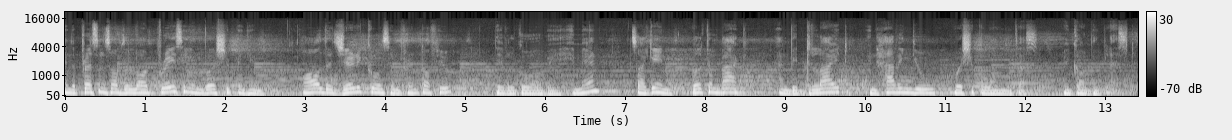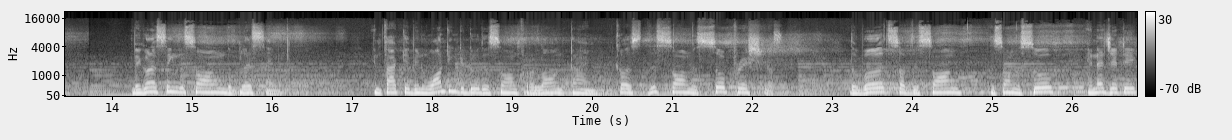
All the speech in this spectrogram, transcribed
in the presence of the Lord, praising and worshiping Him. All the Jerichos in front of you, they will go away. Amen. So again, welcome back, and we delight in having you worship along with us. May God be blessed. We're going to sing the song, The Blessing. In fact, we've been wanting to do this song for a long time because this song is so precious. The words of the song, the song is so energetic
